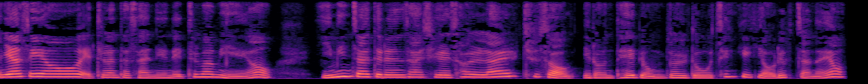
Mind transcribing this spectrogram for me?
안녕하세요. 애틀란타 사는 애틀맘이에요. 이민자들은 사실 설날, 추석 이런 대명절도 챙기기 어렵잖아요.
